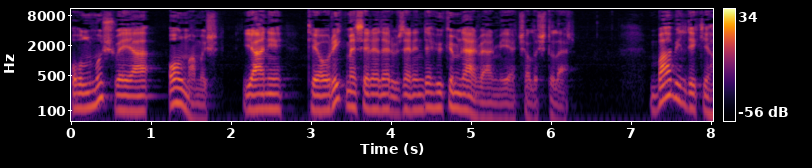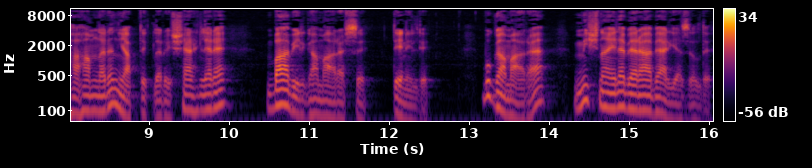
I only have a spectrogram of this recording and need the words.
olmuş veya olmamış yani teorik meseleler üzerinde hükümler vermeye çalıştılar. Babil'deki hahamların yaptıkları şerhlere Babil Gamarası denildi. Bu gamara Mişna ile beraber yazıldı.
